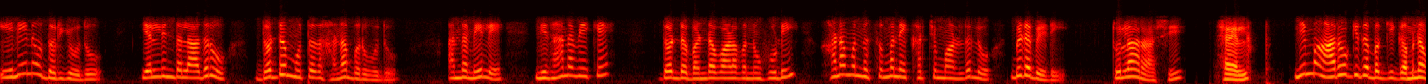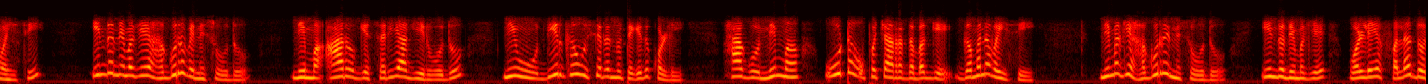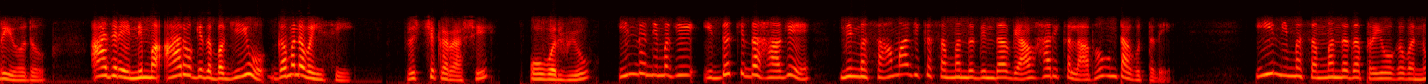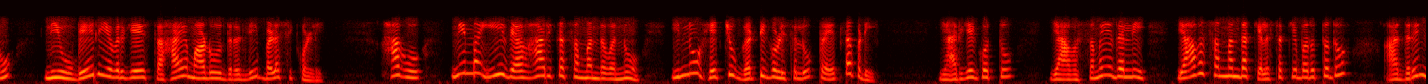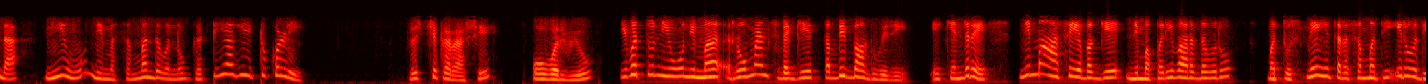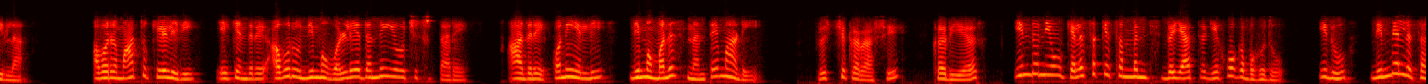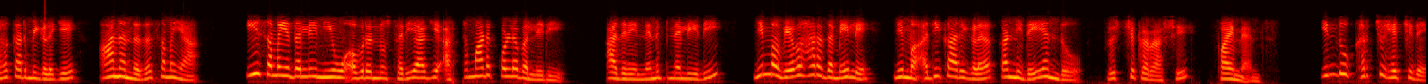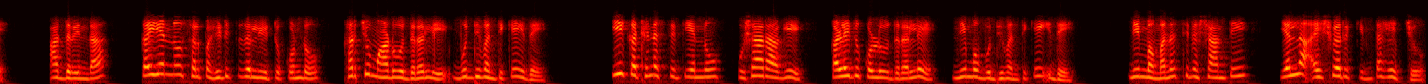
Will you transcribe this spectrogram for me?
ಏನೇನೋ ದೊರೆಯುವುದು ಎಲ್ಲಿಂದಲಾದರೂ ದೊಡ್ಡ ಮೊತ್ತದ ಹಣ ಬರುವುದು. ಅಂದ ಮೇಲೆ ನಿಧಾನವೇಕೆ? ದೊಡ್ಡ ಬಂಡವಾಳವನ್ನು ಹೂಡಿ ಹಣವನ್ನು ಸುಮ್ಮನೆ ಖರ್ಚು ಮಾಡಲು ಬಿಡಬೇಡಿ. ತುಲಾ ರಾಶಿ ಹೆಲ್ತ್. ನಿಮ್ಮ ಆರೋಗ್ಯದ ಬಗ್ಗೆ ಗಮನವಹಿಸಿ. ಇಂದು ನಿಮಗೆ ಹಗುರವೆನಿಸುವುದು. ನಿಮ್ಮ ಆರೋಗ್ಯ ಸರಿಯಾಗಿ ಇರುವುದು. ನೀವು ದೀರ್ಘ ಉಸಿರನ್ನು ತೆಗೆದುಕೊಳ್ಳಿ. ಹಾಗೂ ನಿಮ್ಮ ಊಟ ಉಪಚಾರದ ಬಗ್ಗೆ ಗಮನವಹಿಸಿ. ನಿಮಗೆ ಹಗುರೆನಿಸುವುದು. ಇಂದು ನಿಮಗೆ ಒಳ್ಳೆಯ ಫಲ ದೊರೆಯುವುದು. ಆದರೆ ನಿಮ್ಮ ಆರೋಗ್ಯದ ಬಗ್ಗೆಯೂ ಗಮನವಹಿಸಿ ವೃಶ್ಚಿಕ ರಾಶಿ ಓವರ್ವ್ಯೂ ಇಂದು ನಿಮಗೆ ಇದ್ದಕ್ಕಿದ್ದ ಹಾಗೆ ನಿಮ್ಮ ಸಾಮಾಜಿಕ ಸಂಬಂಧದಿಂದ ವ್ಯಾವಹಾರಿಕ ಲಾಭ ಉಂಟಾಗುತ್ತದೆ. ಈ ನಿಮ್ಮ ಸಂಬಂಧದ ಪ್ರಯೋಗವನ್ನು ನೀವು ಬೇರೆಯವರಿಗೆ ಸಹಾಯ ಮಾಡುವುದರಲ್ಲಿ ಬಳಸಿಕೊಳ್ಳಿ. ಹಾಗೂ ನಿಮ್ಮ ಈ ವ್ಯಾವಹಾರಿಕ ಸಂಬಂಧವನ್ನು ಇನ್ನೂ ಹೆಚ್ಚು ಗಟ್ಟಿಗೊಳಿಸಲು ಪ್ರಯತ್ನಪಡಿ. ಯಾರಿಗೆ ಗೊತ್ತು? ಯಾವ ಸಮಯದಲ್ಲಿ ಯಾವ ಸಂಬಂಧ ಕೆಲಸಕ್ಕೆ ಬರುತ್ತದೋ ಆದ್ದರಿಂದ ನೀವು ನಿಮ್ಮ ಸಂಬಂಧವನ್ನು ಗಟ್ಟಿಯಾಗಿ ಇಟ್ಟುಕೊಳ್ಳಿ. ವೃಶ್ಚಿಕ ರಾಶಿ ಓವರ್ವ್ಯೂ ಇವತ್ತು ನೀವು ನಿಮ್ಮ ರೋಮ್ಯಾನ್ಸ್ ಬಗ್ಗೆ ತಬ್ಬಿಬ್ಬಾಗುವಿರಿ, ಏಕೆಂದರೆ ನಿಮ್ಮ ಆಸೆಯ ಬಗ್ಗೆ ನಿಮ್ಮ ಪರಿವಾರದವರು ಮತ್ತು ಸ್ನೇಹಿತರ ಸಮ್ಮತಿ ಇರುವುದಿಲ್ಲ. ಅವರ ಮಾತು ಕೇಳಿರಿ, ಏಕೆಂದರೆ ಅವರು ನಿಮ್ಮ ಒಳ್ಳೆಯದನ್ನೇ ಯೋಚಿಸುತ್ತಾರೆ. ಆದರೆ ಕೊನೆಯಲ್ಲಿ ನಿಮ್ಮ ಮನಸ್ಸಿನಂತೆ ಮಾಡಿ. ವೃಶ್ಚಿಕ ರಾಶಿ ಕರಿಯರ್ ಇಂದು ನೀವು ಕೆಲಸಕ್ಕೆ ಸಂಬಂಧಿಸಿದ ಯಾತ್ರೆಗೆ ಹೋಗಬಹುದು. ಇದು ನಿಮ್ಮೆಲ್ಲ ಸಹಕರ್ಮಿಗಳಿಗೆ ಆನಂದದ ಸಮಯ. ಈ ಸಮಯದಲ್ಲಿ ನೀವು ಅವರನ್ನು ಸರಿಯಾಗಿ ಅರ್ಥ ಮಾಡಿಕೊಳ್ಳಬಲ್ಲಿರಿ. ಆದರೆ ನೆನಪಿನಲ್ಲಿ ಇಡಿ ನಿಮ್ಮ ವ್ಯವಹಾರದ ಮೇಲೆ ನಿಮ್ಮ ಅಧಿಕಾರಿಗಳ ಕಣ್ಣಿದೆ ಎಂದು. ವೃಶ್ಚಿಕ ರಾಶಿ ಫೈನಾನ್ಸ್. ಇಂದು ಖರ್ಚು ಹೆಚ್ಚಿದೆ. ಆದ್ದರಿಂದ ಕೈಯನ್ನು ಸ್ವಲ್ಪ ಹಿಡಿತದಲ್ಲಿ ಇಟ್ಟುಕೊಂಡು ಖರ್ಚು ಮಾಡುವುದರಲ್ಲಿ ಬುದ್ಧಿವಂತಿಕೆ ಇದೆ. ಈ ಕಠಿಣ ಸ್ಥಿತಿಯನ್ನು ಹುಷಾರಾಗಿ ಕಳೆದುಕೊಳ್ಳುವುದರಲ್ಲೇ ನಿಮ್ಮ ಬುದ್ಧಿವಂತಿಕೆ ಇದೆ. ನಿಮ್ಮ ಮನಸ್ಸಿನ ಶಾಂತಿ ಎಲ್ಲ ಐಶ್ವರ್ಯಕ್ಕಿಂತ ಹೆಚ್ಚು.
